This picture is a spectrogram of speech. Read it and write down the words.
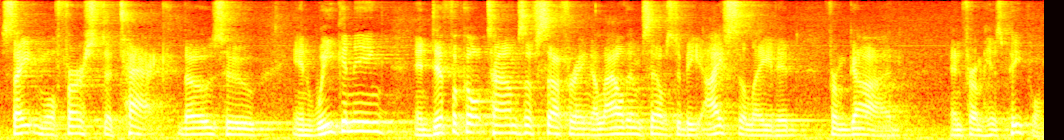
Satan will first attack those who, in weakening and difficult times of suffering, allow themselves to be isolated from God and from his people,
